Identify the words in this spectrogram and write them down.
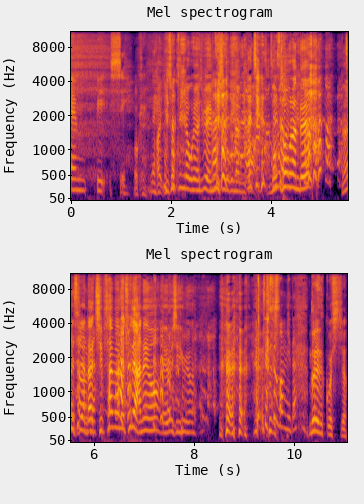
MBC. 오케이. 네. 아, 이석훈이라고 해야지 왜 MBC로 끝납니까? 아, 제, 너무 죄송... 서운한데? 어, 진짜 나 집 사면은 초대 안 해요. 네, 이런 식이면. 죄송합니다. 노래 듣고 오시죠.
